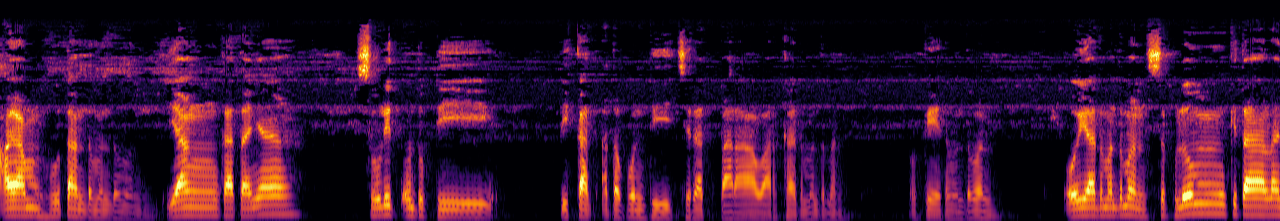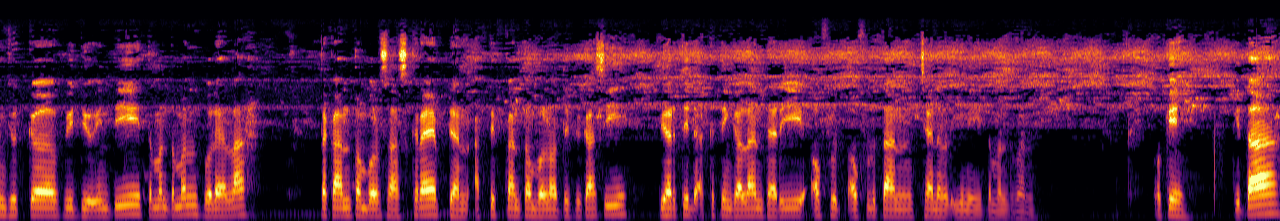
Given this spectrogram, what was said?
ayam hutan teman-teman. Yang katanya sulit untuk dipikat ataupun dijerat para warga teman-teman. Oke teman-teman. Oh ya teman-teman. Sebelum kita lanjut ke video inti teman-teman bolehlah tekan tombol subscribe dan aktifkan tombol notifikasi biar tidak ketinggalan dari upload-uploadan channel ini teman-teman. Oke kita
